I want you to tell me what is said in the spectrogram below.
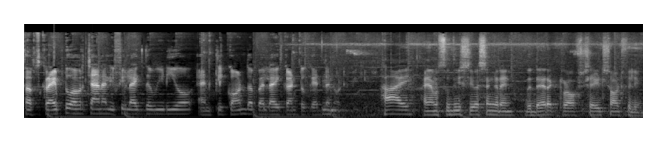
Subscribe to our channel if you like the video and click on the bell icon to get the hmm. notification. Hi, I am Sudheesh Sivasankaran, the director of Shade Short Film.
